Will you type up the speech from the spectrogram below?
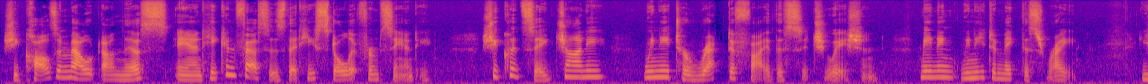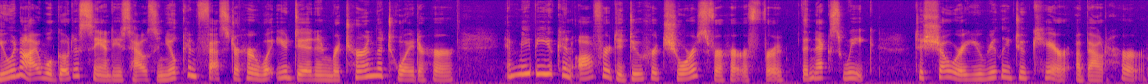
She calls him out on this, and he confesses that he stole it from Sandy. She could say, Johnny, we need to rectify this situation, meaning we need to make this right. You and I will go to Sandy's house and you'll confess to her what you did and return the toy to her, and maybe you can offer to do her chores for her for the next week to show her you really do care about her.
